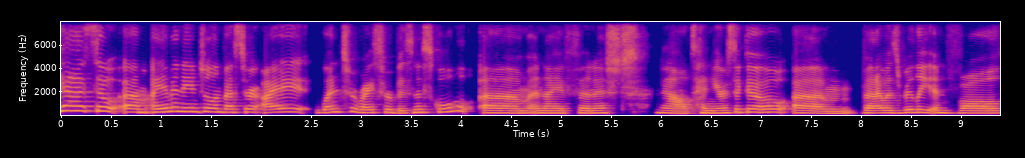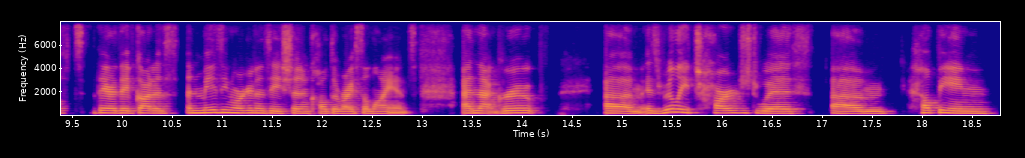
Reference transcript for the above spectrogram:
Yeah, so um, I am an angel investor. I went to Rice for Business School, um, and I finished now ten years ago. Um, but I was really involved there. They've got an amazing organization called the Rice Alliance, and that group um, is really charged with um, helping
